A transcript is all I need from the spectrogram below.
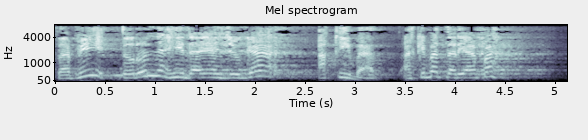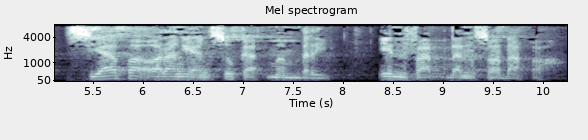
Tapi turunnya hidayah juga akibat. Akibat dari apa? Siapa orang yang suka memberi infak dan sodakoh.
